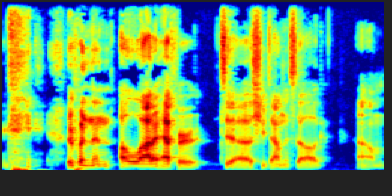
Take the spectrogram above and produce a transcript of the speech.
They're putting in a lot of effort to uh, shoot down this dog. Um,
